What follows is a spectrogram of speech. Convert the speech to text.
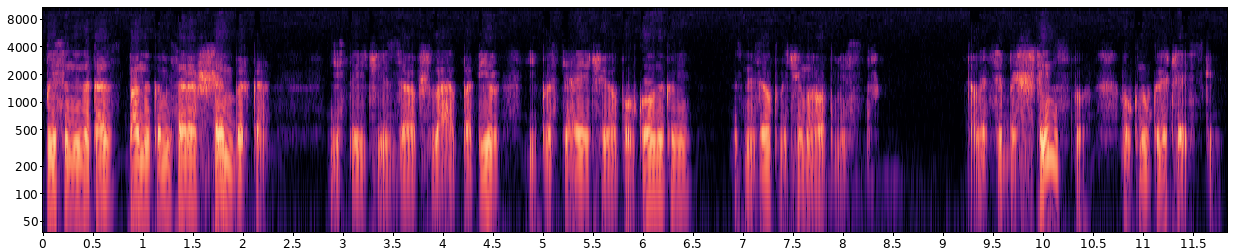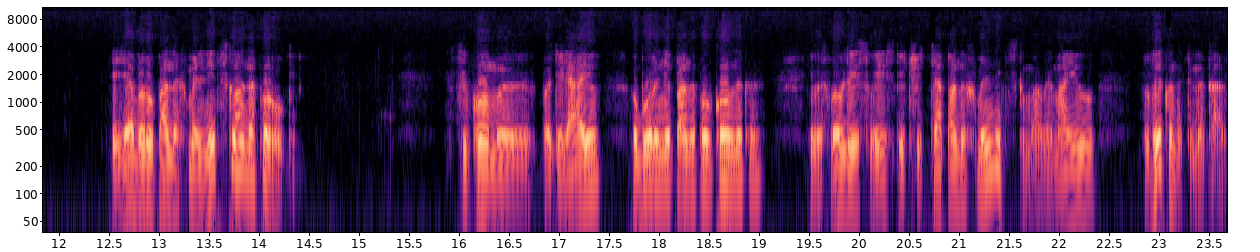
писаний наказ пана комісара Шемберка, дістаючи з-за обшлага папір і простягаючи його полковникові, знизав плечима ротмістр. Але це безчинство. гукнув Кричевський. Я беру пана Хмельницького на поруки. Цілком е, поділяю обурення пана полковника і висловлюю свої співчуття пану Хмельницькому, але маю виконати наказ.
